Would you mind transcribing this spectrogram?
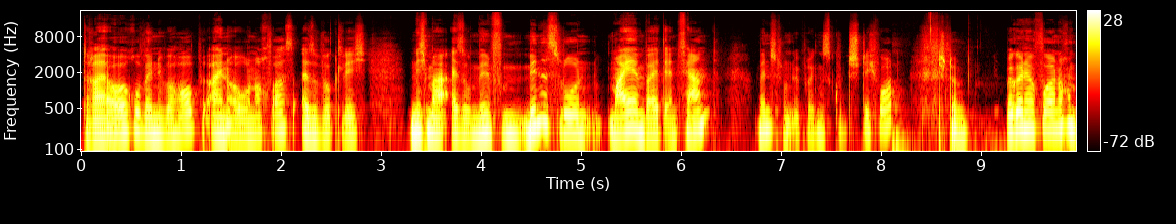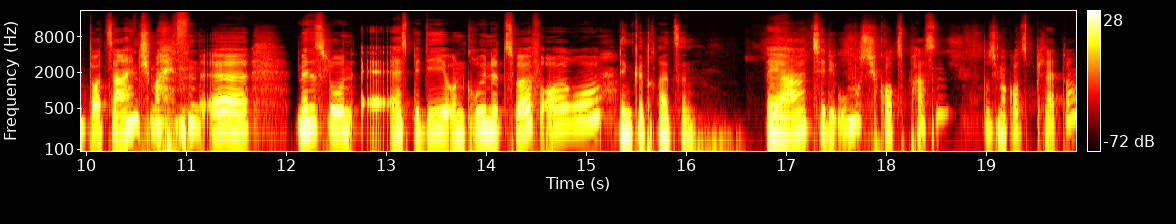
drei Euro, wenn überhaupt, ein Euro noch was, also wirklich nicht mal, also Mindestlohn meilenweit entfernt. Mindestlohn übrigens, gutes Stichwort. Stimmt. Wir können ja vorher noch ein paar Zahlen schmeißen. Äh, Mindestlohn äh, SPD und Grüne 12 Euro. Linke 13. Ja, CDU muss ich kurz passen. Muss ich mal kurz blättern.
